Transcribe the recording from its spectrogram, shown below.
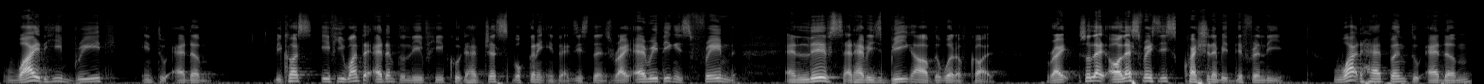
Why did he breathe into Adam. Because if he wanted Adam to live, he could have just spoken it into existence, right? Everything is framed and lives and have its being out of the word of God, right? So let or let's phrase this question a bit differently. What happened to Adam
